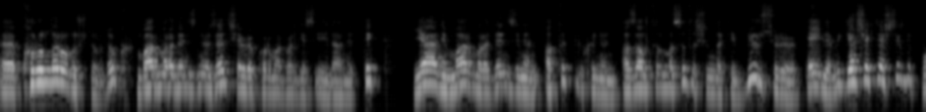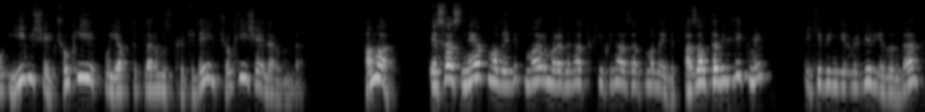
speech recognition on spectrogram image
E, kurullar oluşturduk. Marmara Denizi'ni özel çevre koruma bölgesi ilan ettik. Yani Marmara Denizi'nin atık yükünün azaltılması dışındaki bir sürü eylemi gerçekleştirdik. Bu iyi bir şey, çok iyi. Bu yaptıklarımız kötü değil, çok iyi şeyler bunlar. Ama esas ne yapmalıydık? Marmara'nın atık yükünü azaltmalıydık. Azaltabildik mi? 2021 yılında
